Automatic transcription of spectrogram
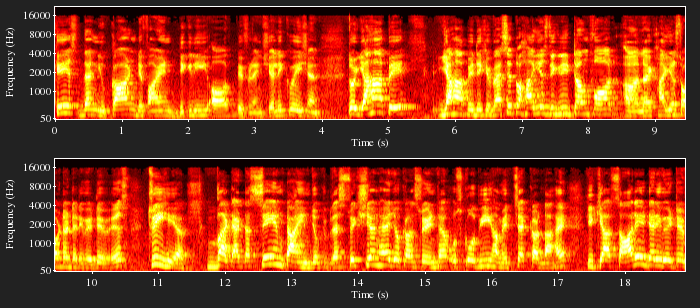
case then you can define degree of differential equation तो यहाँ पे यहाँ पे देखिए, वैसे तो highest degree term for like highest order derivative is three here but at the same time जो रेस्ट्रिक्शन है, जो कंस्ट्रेंट है, उसको भी हमें चेक करना है कि क्या सारे डेरिवेटिव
